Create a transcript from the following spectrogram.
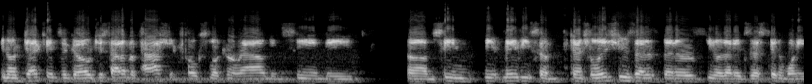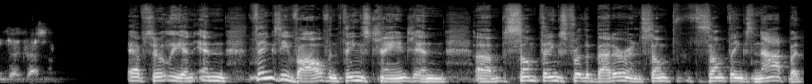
you know decades ago, just out of a passion, folks looking around and seeing the um, seeing maybe some potential issues that that are you know that existed and wanting to address them. Absolutely, and and things evolve and things change, and um, some things for the better, and some some things not. But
